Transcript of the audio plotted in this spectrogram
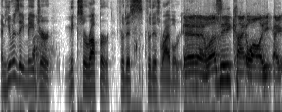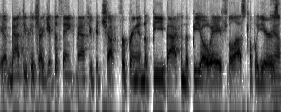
and he was a major mixer-upper for this for this rivalry. Yeah, was he kind? Well, he, I, Matthew Tkachuk. You have to thank Matthew Tkachuk for bringing the B back in the BOA for the last couple of years. Yeah.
